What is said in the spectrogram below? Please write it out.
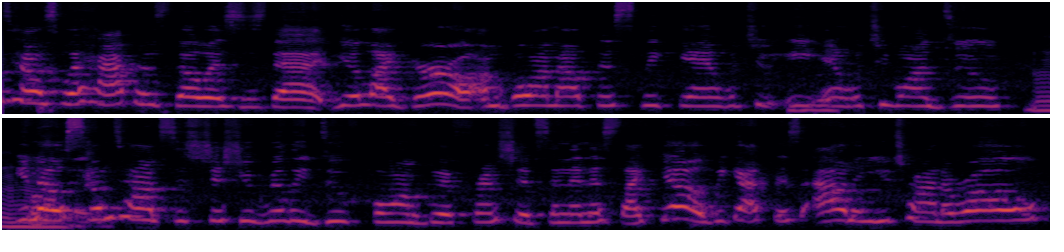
Sometimes what happens though is, is that you're like, girl, I'm going out this weekend. What you eating? What you want to do? You know, Mhm. sometimes it's just you really do form good friendships, and then it's like, yo, we got this out, and you trying to roll.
